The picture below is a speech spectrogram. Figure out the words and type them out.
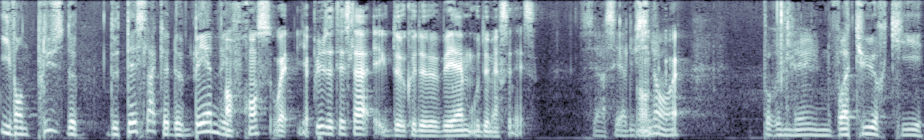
Ils vendent plus de, de Tesla que de BMW. En France, ouais, il y a plus de Tesla que de BM ou de Mercedes. C'est assez hallucinant. hein pour une, voiture qui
